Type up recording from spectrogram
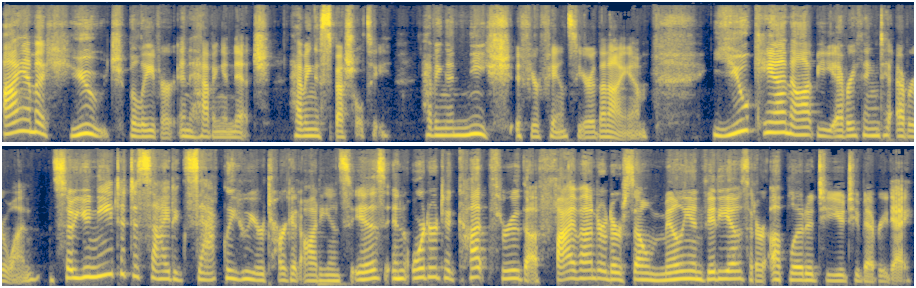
I am a huge believer in having a niche, having a specialty, having a niche if you're fancier than I am. You cannot be everything to everyone. So you need to decide exactly who your target audience is in order to cut through the 500 or so million videos that are uploaded to YouTube every day.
